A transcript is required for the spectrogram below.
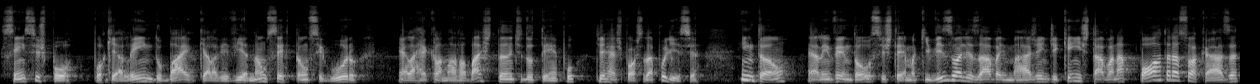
sem se expor, porque além do bairro que ela vivia não ser tão seguro, ela reclamava bastante do tempo de resposta da polícia. Então, ela inventou o sistema que visualizava a imagem de quem estava na porta da sua casa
